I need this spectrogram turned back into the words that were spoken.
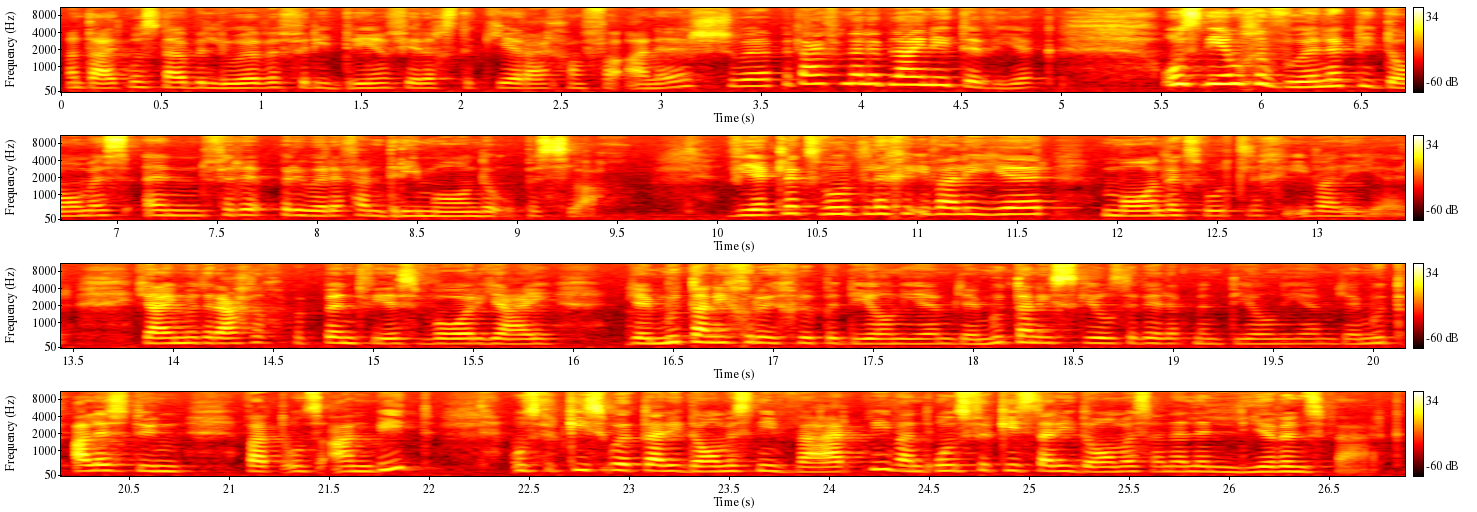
want hy het mos nou beloof vir die 43ste keer hy gaan verander. So party van hulle bly net 'n week. Ons neem gewoonlik die dames in vir 'n periode van 3 maande op beslag. Weekliks word hulle geëvalueer, maandeliks word hulle geëvalueer. Jy moet regtig op 'n punt wees waar jy jy moet aan die groeigroepe deelneem, jy moet aan die skills development deelneem, jy moet alles doen wat ons aanbied. Ons verkies ook dat die dames nie werk nie want ons verkies dat die dames aan hulle lewens werk.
